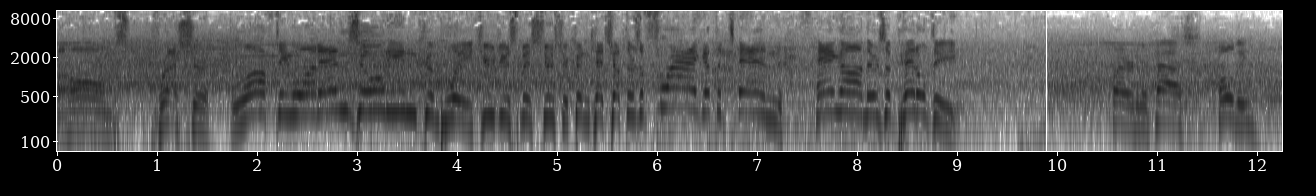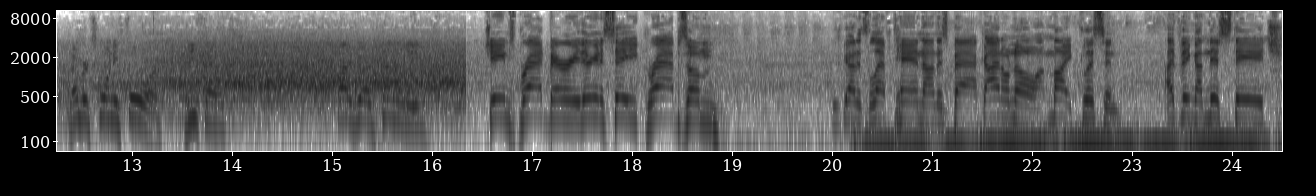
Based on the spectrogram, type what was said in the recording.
Mahomes, pressure, lofting one, end zone incomplete. Juju Smith-Schuster couldn't catch up. There's a flag at the 10. Hang on, there's a penalty. Prior to the pass, holding, number 24, defense, five-yard penalty. James Bradberry, they're going to say he grabs him. He's got his left hand on his back. I don't know. Mike, listen, I think on this stage,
